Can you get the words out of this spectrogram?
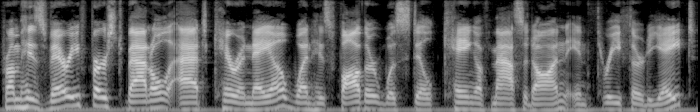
From his very first battle at Chaeronea when his father was still king of Macedon in 338,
